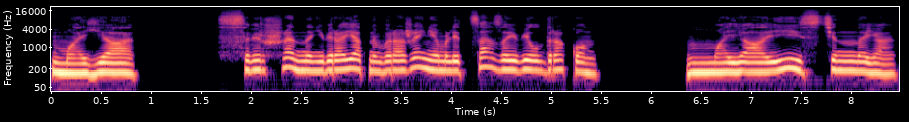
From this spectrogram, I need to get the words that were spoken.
«Моя!» С совершенно невероятным выражением лица заявил дракон. «Моя истинная!»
